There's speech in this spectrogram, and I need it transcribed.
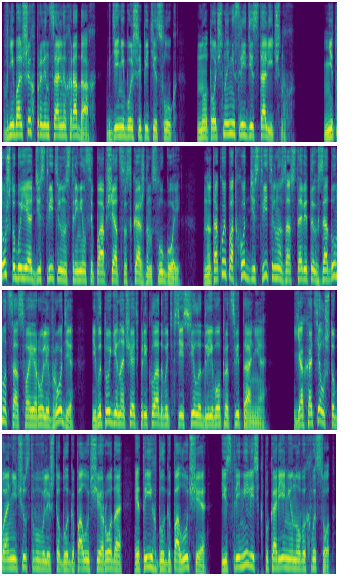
в небольших провинциальных родах, где не больше пяти слуг, но точно не среди столичных. Не то чтобы я действительно стремился пообщаться с каждым слугой, но такой подход действительно заставит их задуматься о своей роли в роде и в итоге начать прикладывать все силы для его процветания. Я хотел, чтобы они чувствовали, что благополучие рода – это их благополучие, и стремились к покорению новых высот.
